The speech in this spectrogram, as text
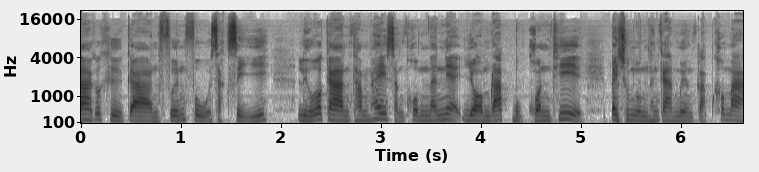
มากก็คือการฟื้นฟูศักดิ์ศรี หรือว่าการทำให้สังคมนั้นเนี่ยยอมรับบุคคลที่ไปชุมนุมทางการเมืองกลับเข้ามา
